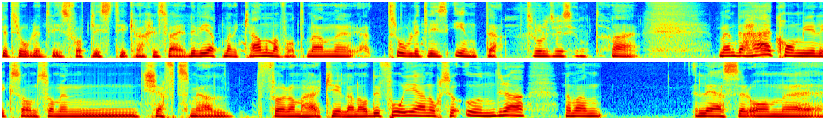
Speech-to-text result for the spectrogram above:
inte troligtvis fått livstid kanske i Sverige. Det vet man, det kan ha fått, men eh, troligtvis inte. Troligtvis inte. Nej. Men det här kom ju liksom som en käftsmäll för de här killarna. Och det får ju en också undra när man läser om, eh,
